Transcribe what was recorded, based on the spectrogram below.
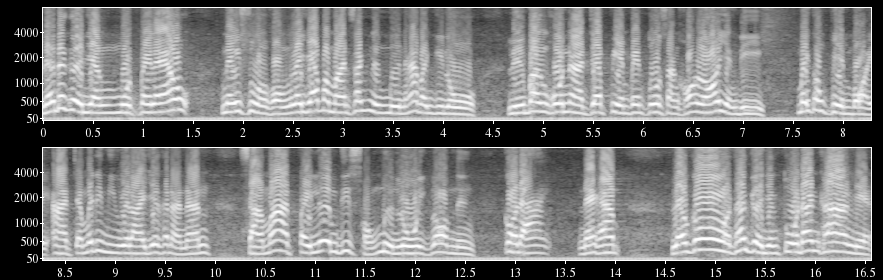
แล้วถ้าเกิดอย่างหมดไปแล้ว ในส่วนของระยะประมาณสัก 15,000กิโลหรือบางคนอาจจะเปลี่ยนเป็นตัวสังเคราะห์ล้ออย่างดี ไม่ต้องเปลี่ยนบ่อย อาจจะไม่ได้มีเวลาเยอะขนาดนั้น สามารถไปเริ่มที่ 20,000 โลอีกรอบหนึ่งก็ได้นะครับ แล้วก็ถ้าเกิดอย่างตัวด้านข้างเนี่ย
